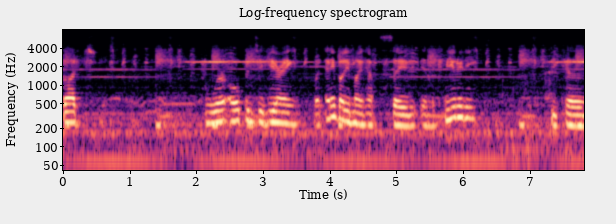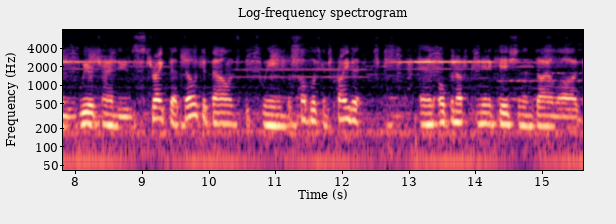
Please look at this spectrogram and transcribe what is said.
But we're open to hearing what anybody might have to say in the community because we're trying to strike that delicate balance between the public and private and open up communication and dialogue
